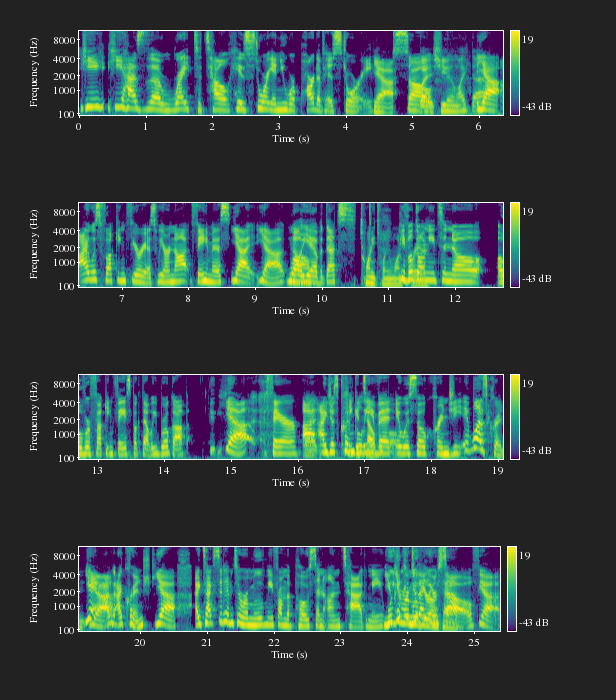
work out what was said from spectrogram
he he has the right to tell his story and you were part of his story yeah. so but she didn't like that. yeah i was fucking furious we are not famous yeah yeah Well, no. yeah, but that's 2021. people don't ya. need to know over fucking facebook that we broke up yeah, fair. I, I, just couldn't believe it. It was so cringy. It was cringe. Yeah, yeah. I, I, cringed. Yeah, I texted him to remove me from the post and untag me. You well, can, you remove do your yourself. Yeah.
